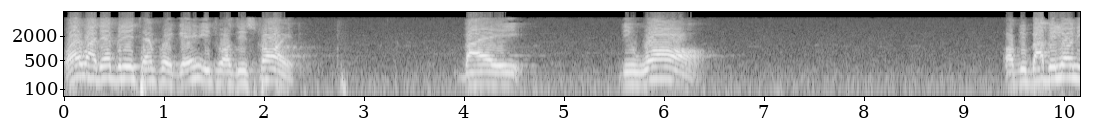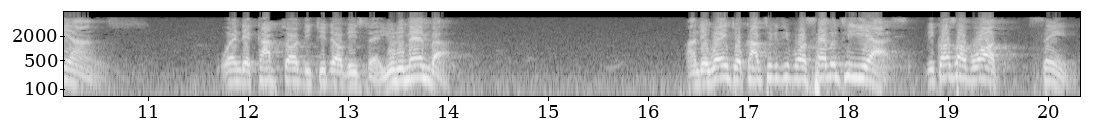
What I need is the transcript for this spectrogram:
Why were they building temple again? It was destroyed by the war of the Babylonians when they captured the children of Israel. You remember? And they went into captivity for 70 years. Because of what? Sin.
